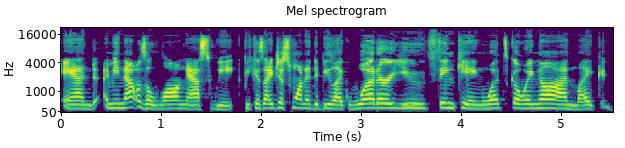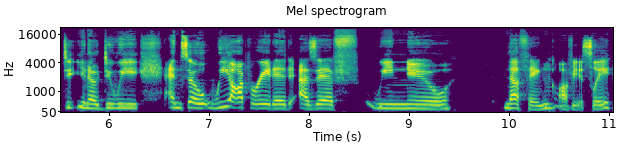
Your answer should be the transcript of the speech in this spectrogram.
And I mean, that was a long ass week because I just wanted to be like, what are you thinking? What's going on? Like, do, you know, do we? And so we operated as if we knew nothing, obviously.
